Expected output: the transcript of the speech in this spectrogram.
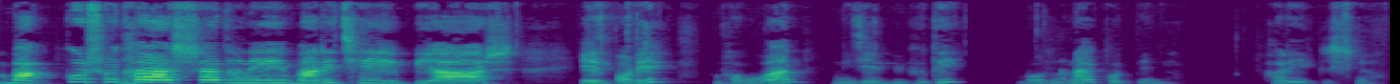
বাক্য সুধা আস্বাদনে বাড়িছে পিয়াস। এরপরে ভগবান নিজের বিভূতি বর্ণনা করবেন। হরে কৃষ্ণ।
